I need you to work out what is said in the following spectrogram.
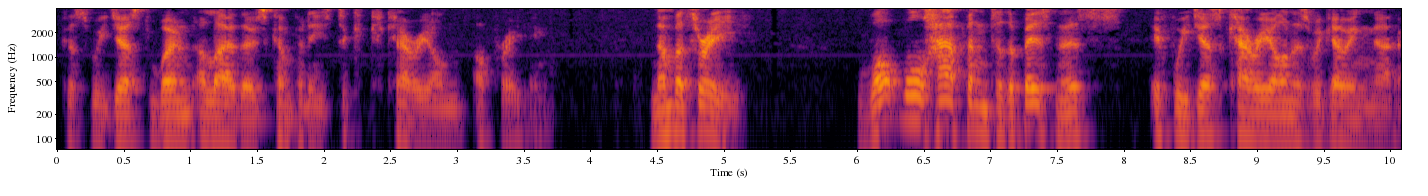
because we just won't allow those companies to c- carry on operating. Number three, what will happen to the business if we just carry on as we're going now?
